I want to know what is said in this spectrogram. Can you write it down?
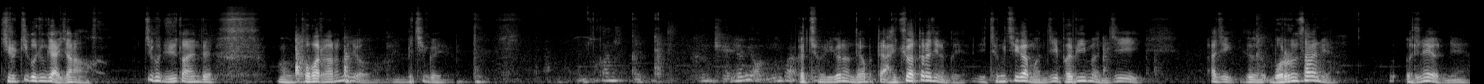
지를 찍어준 게 아니잖아. 찍어주지도 않는데 어, 도발을 하는 거죠. 미친 거예요. 깐죽거려. 그런 개념이 없는 거야. 그렇죠. 이거는 내가 볼 때 IQ가 떨어지는 거예요. 이 정치가 뭔지 법이 뭔지 아직 그 모르는 사람이에요. 어린애 어린애.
